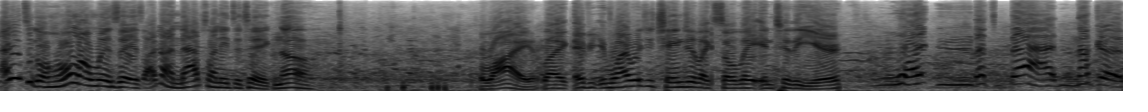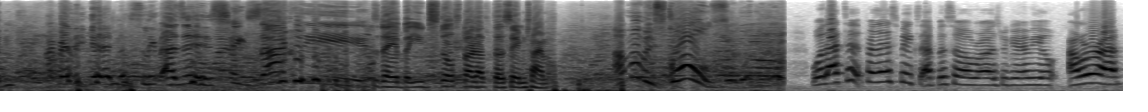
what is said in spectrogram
I need to go home on Wednesdays. I got naps I need to take. No. Why? Like, if you, why would you change it like so late into the year? what? Mm, that's bad. Not good. I barely get enough sleep as is. Exactly. Today, but you'd still start at the same time. I'm moving schools. Well, that's it for this week's episode of Royals Weekend Review. I'm Aurora.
